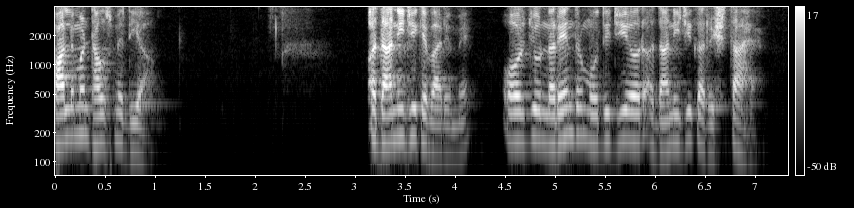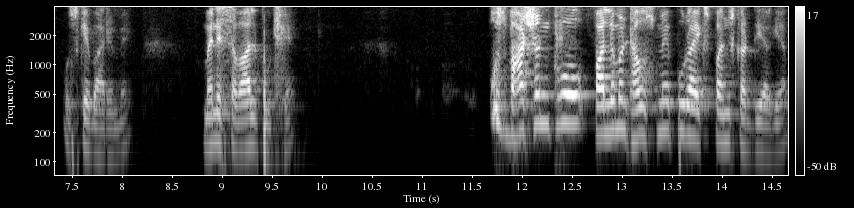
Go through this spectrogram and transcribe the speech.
पार्लियामेंट हाउस में दिया, अदानी जी के बारे में, और जो नरेंद्र मोदी जी और अदानी जी का रिश्ता है उसके बारे में मैंने सवाल पूछे। उस भाषण को पार्लियामेंट हाउस में पूरा एक्सपंज कर दिया गया।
